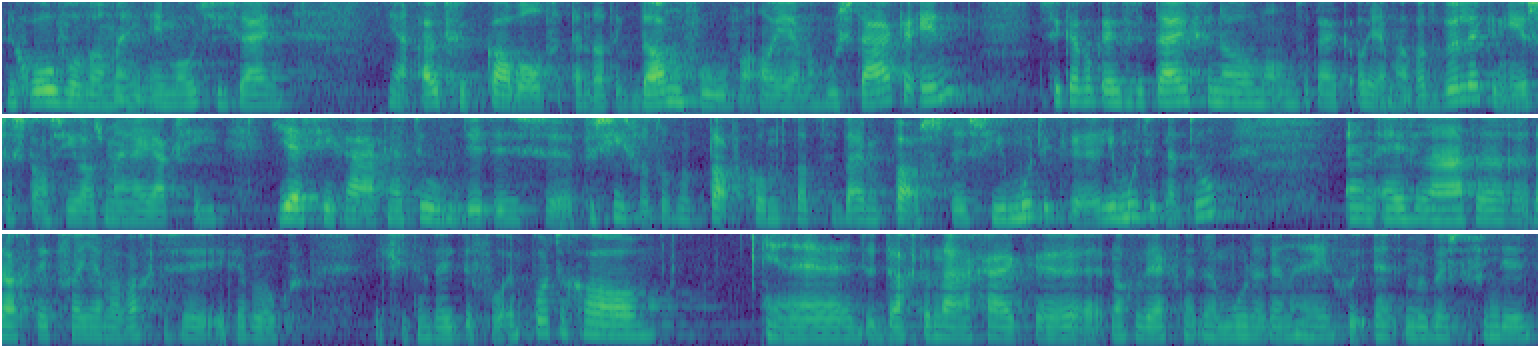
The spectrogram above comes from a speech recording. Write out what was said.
de golven van mijn emoties zijn ja, uitgekabbeld. En dat ik dan voel van, oh ja, maar hoe sta ik erin? Dus ik heb ook even de tijd genomen om te kijken, oh ja, maar wat wil ik? In eerste instantie was mijn reactie, yes, hier ga ik naartoe. Dit is uh, precies wat op mijn pad komt, wat bij me past. Dus hier moet ik, hier moet ik naartoe. En even later dacht ik van ja, maar wacht eens, ik heb ook, ik zit een week ervoor in Portugal. En de dag daarna ga ik uh, nog weg met mijn moeder en een hele goede, en mijn beste vriendin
